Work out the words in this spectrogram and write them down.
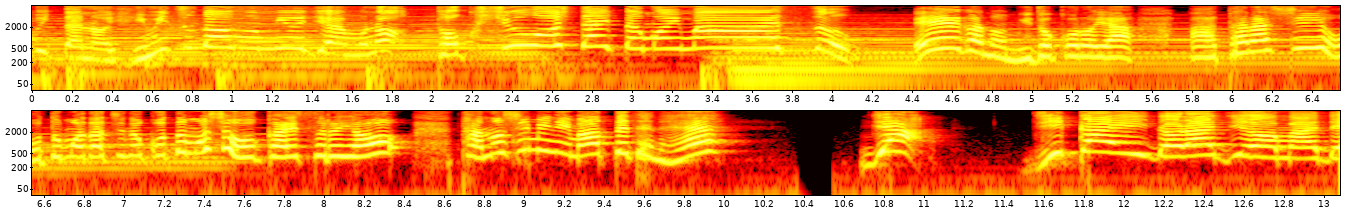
び太の秘密道具ミュージアムの特集をしたいと思います。映画の見どころや新しいお友達のことも紹介するよ。楽しみに待っててね。じゃあ次回ドラジオまで。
